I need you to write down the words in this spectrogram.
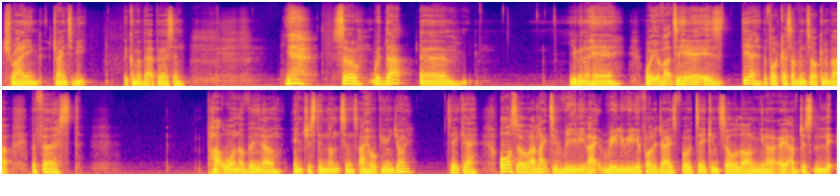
trying trying to be become a better person. Yeah. So with that, um, you're gonna hear what you're about to hear is yeah the podcast I've been talking about the first part one of you know interesting nonsense. I hope you enjoy. Take care. Also, I'd like to really, like, really, really apologize for taking so long. You know, I've just lit,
